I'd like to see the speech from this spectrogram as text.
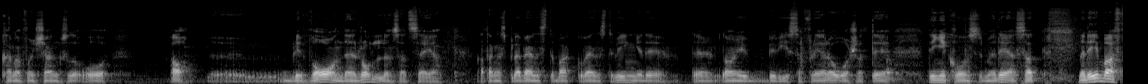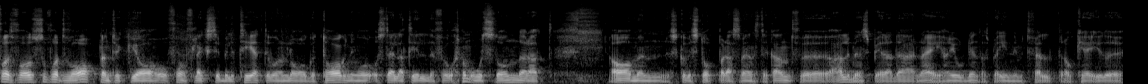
kan han få en chans att och, ja, eh, bli van den rollen så att säga. Att han kan spela vänsterback och vänstervinge, det, det, det har han ju bevisat flera år så att det, det är inget konstigt med det. Så att, men det är bara för, för oss att få ett vapen tycker jag och få en flexibilitet i vår laguttagning och, och ställa till det för våra motståndare. Att, Ja, men ska vi stoppa deras vänsterkant för Albin spelar där? Nej, han gjorde inte. Han spelade in i mitt fält. Okej, okay, det,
